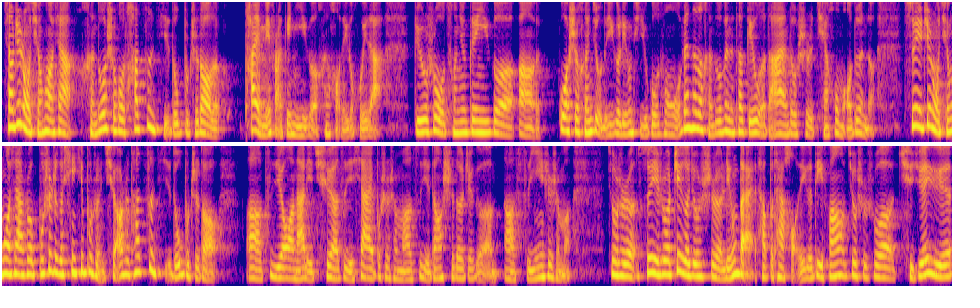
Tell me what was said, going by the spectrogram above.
像这种情况下，很多时候他自己都不知道的，他也没法给你一个很好的一个回答。比如说，我曾经跟一个啊过世很久的一个灵体去沟通，我问他的很多问题，他给我的答案都是前后矛盾的。所以这种情况下说，不是这个信息不准确，而是他自己都不知道啊自己要往哪里去啊，自己下一步是什么，自己当时的这个啊死因是什么。就是所以说，这个就是灵摆它不太好的一个地方，就是说取决于。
